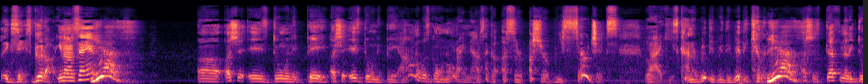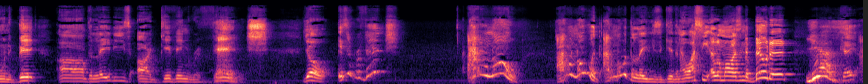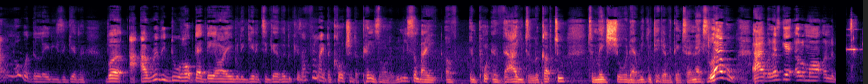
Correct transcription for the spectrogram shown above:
exists. Good art. You know what I'm saying? Yes. Uh, Usher is doing it big. Usher is doing it big. I don't know what's going on right now. It's like a Usher Usher resurgence. Like he's kind of really, really, really killing it. Yes. Usher's definitely doing it big. Um, the ladies are giving revenge. Yo, is it revenge? I don't know. I don't know what I don't know what the ladies are giving. Oh, I see Elamar is in the building. Yes. Okay, I don't know what the ladies are giving, but I, I really do hope that they are able to get it together because I feel like the culture depends on it. We need somebody of important value to look up to to make sure that we can take everything to the next level. All right, but let's get Elamar on the.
